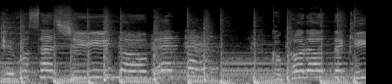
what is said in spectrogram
手を差し伸べて心的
